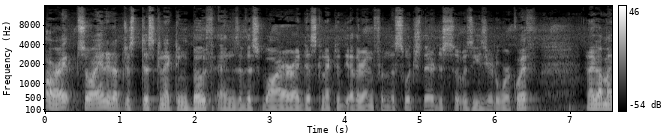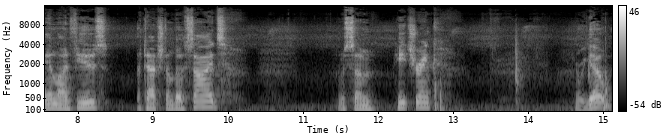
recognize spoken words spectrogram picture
Alright, so I ended up just disconnecting both ends of this wire. I disconnected the other end from the switch there just so it was easier to work with. And I got my inline fuse attached on both sides with some heat shrink. Here we go.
